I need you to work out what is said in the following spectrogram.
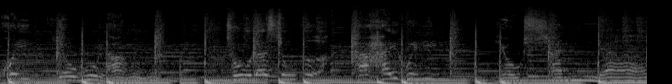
会有狼除了凶恶他还会有善良。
